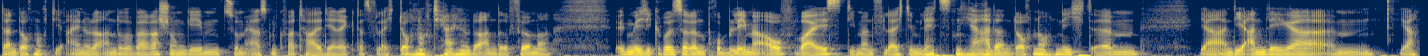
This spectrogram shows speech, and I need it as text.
dann doch noch die ein oder andere Überraschung geben zum ersten Quartal direkt, dass vielleicht doch noch die ein oder andere Firma irgendwelche größeren Probleme aufweist, die man vielleicht im letzten Jahr dann doch noch nicht ähm, ja, an die Anleger ähm, ja,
